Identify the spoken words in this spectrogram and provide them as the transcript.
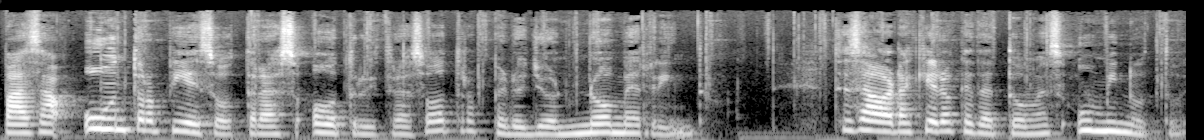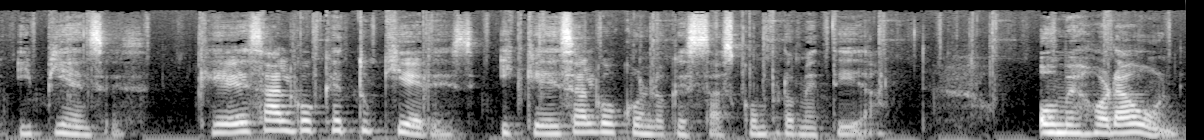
Pasa un tropiezo tras otro y tras otro, pero yo no me rindo. Entonces ahora quiero que te tomes un minuto y pienses qué es algo que tú quieres y qué es algo con lo que estás comprometida. O mejor aún,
